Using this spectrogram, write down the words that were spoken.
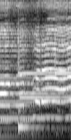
long a breath.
